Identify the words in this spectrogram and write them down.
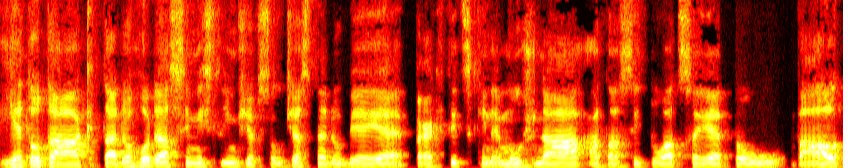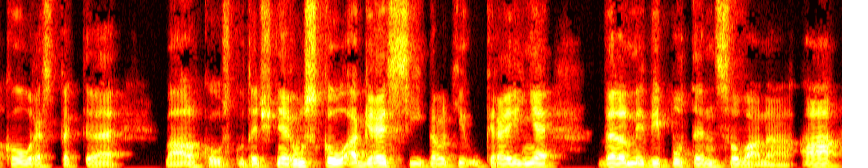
Je to tak, ta dohoda si myslím, že v současné době je prakticky nemožná a ta situace je tou válkou, respektive válkou, skutečně ruskou agresí proti Ukrajině velmi vypotencovaná. A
